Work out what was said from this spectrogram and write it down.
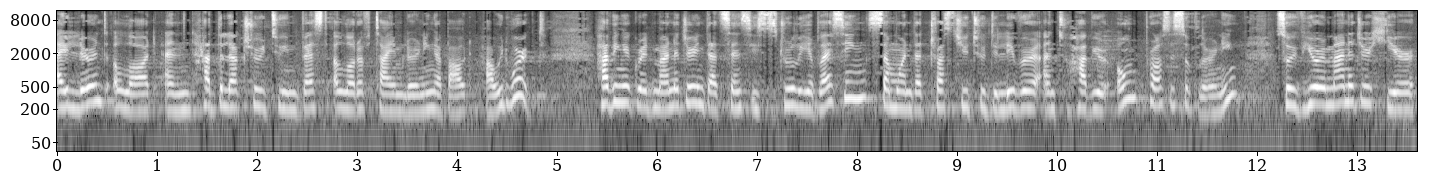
I learned a lot and had the luxury to invest a lot of time learning about how it worked. Having a great manager in that sense is truly a blessing, someone that trusts you to deliver and to have your own process of learning. So if you're a manager here,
